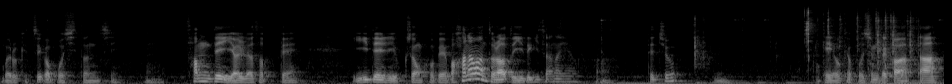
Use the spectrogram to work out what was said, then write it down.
뭐 이렇게 찍어 보시던지 3대2 16배 2대1 6.9배 뭐 하나만 돌아도 이득이잖아요. 어, 됐죠? 이렇게, 이렇게 보시면 될 것 같다.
